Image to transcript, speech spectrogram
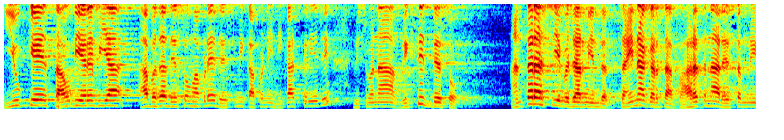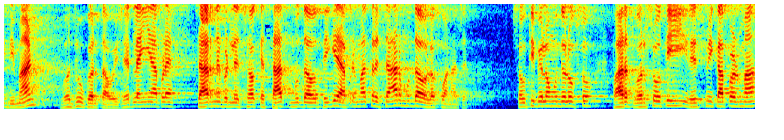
UK, Saudi Arabia આ બધા દેશોમાં આપણે રેશમી કાપડની નિકાસ કરીએ છીએ. વિશ્વના વિકસિત દેશો આંતરરાષ્ટ્રીય બજારની અંદર ચાઇના કરતાં ભારતના રેશમની ડિમાન્ડ વધુ કરતા હોય છે. એટલે અહીંયા આપણે ચારને બદલે છ કે સાત મુદ્દાઓ થઈ ગયા. આપણે માત્ર ચાર મુદ્દાઓ લખવાના છે. સૌથી પહેલો મુદ્દો લખશો ભારત વર્ષોથી રેશમી કાપડમાં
